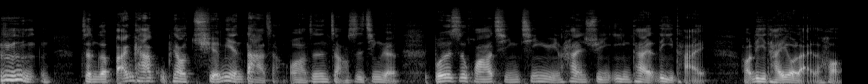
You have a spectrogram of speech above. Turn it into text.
整个板卡股票全面大涨，哇，真的涨势惊人。不论是华勤、青云、汉讯、印泰、立台，好，立台又来了哈，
